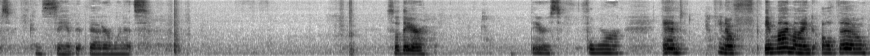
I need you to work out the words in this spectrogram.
so you can see a bit better when it's, so there, there's four, and you know, in my mind, although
